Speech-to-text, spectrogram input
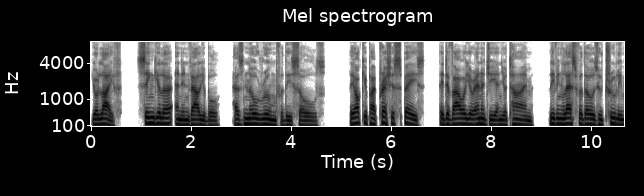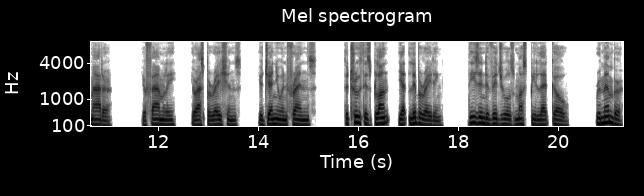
Your life, singular and invaluable, has no room for these souls. They occupy precious space, they devour your energy and your time, leaving less for those who truly matter your family, your aspirations, your genuine friends. The truth is blunt yet liberating. These individuals must be let go. Remember,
